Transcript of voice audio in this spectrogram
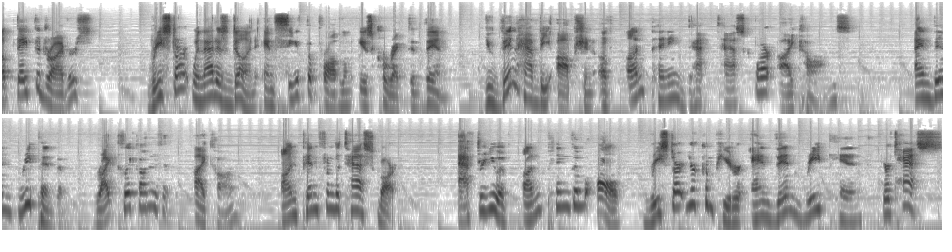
update the drivers, restart when that is done, and see if the problem is corrected then. You then have the option of unpinning that taskbar icons and then repin them. Right click on his icon, unpin from the taskbar. After you have unpinned them all, restart your computer and then repin your tasks,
